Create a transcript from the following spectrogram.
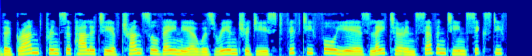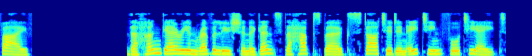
The Grand Principality of Transylvania was reintroduced 54 years later in 1765. The Hungarian Revolution against the Habsburgs started in 1848.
